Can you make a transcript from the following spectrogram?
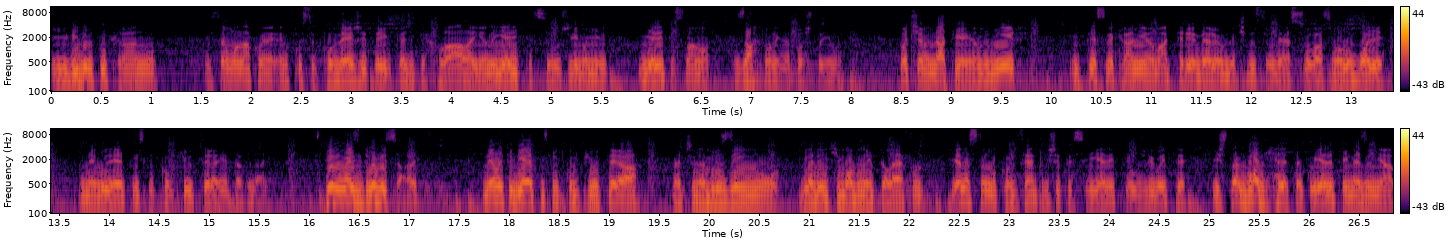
i vidim tu hranu i samo onako nekako se povežite i kažete hvala i onda jedite sa uživanjem i jedite stvarno zahvalni za to što imate. To će vam dati jedan mir i te sve hranjive materije verujem da će da se unesu u vas mnogo bolje nego da jedete ispred kompjutera i tako dalje. S tim u vezi drugi savjet, nemojte da jedete ispred kompjutera, znači na brzinu, gledajući mobilni telefon. Jednostavno koncentrišite se, jedite, uživajte i šta god jedete, ako jedete i ne znam ja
